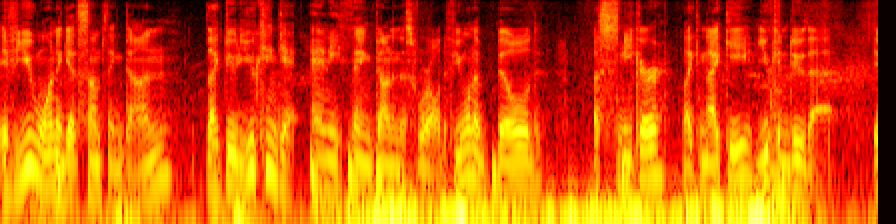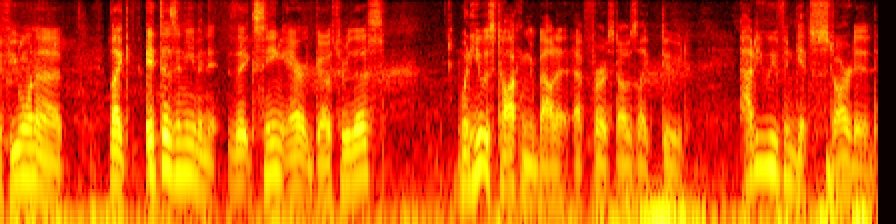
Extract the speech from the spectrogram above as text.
if you want to get something done, like dude, you can get anything done in this world. If you want to build a sneaker like Nike, you can do that. If you want to like it doesn't even like seeing Eric go through this when he was talking about it at first, I was like, dude, how do you even get started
